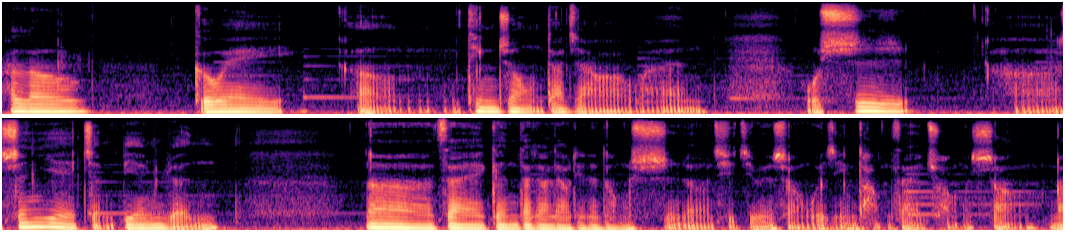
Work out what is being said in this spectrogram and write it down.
Hello，各位嗯听众，大家晚安。我是啊深夜枕边人。那在跟大家聊天的同时呢，其实基本上我已经躺在床上，那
